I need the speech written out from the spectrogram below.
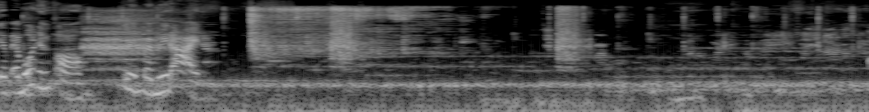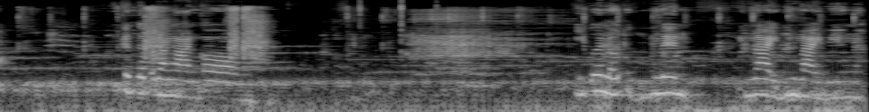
เก็บไอโบทั้งสองเก็บไปไม่ได้นะเก็บเก็บพลังงานก่อน อีเพื่อนเราถูกวิ่งเล่นวิ่งไล่วิ่งไล่วิ่งนะ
